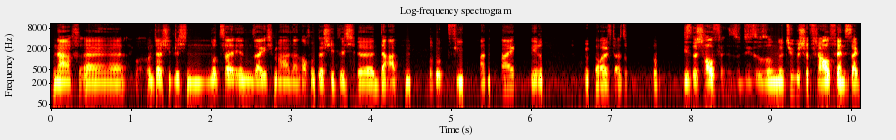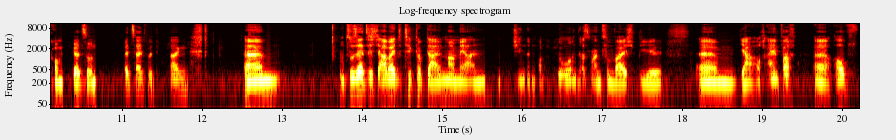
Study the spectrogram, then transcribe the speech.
nach äh, unterschiedlichen NutzerInnen, sage ich mal, dann auch unterschiedliche Daten, Produktfeed anzeigt, während läuft. Also so diese Schau, also diese so eine typische Schaufensterkommunikation Zeit, würde ich sagen. Ähm, und zusätzlich arbeitet TikTok da immer mehr an verschiedenen Optionen, dass man zum Beispiel ähm, ja auch einfach äh, auf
